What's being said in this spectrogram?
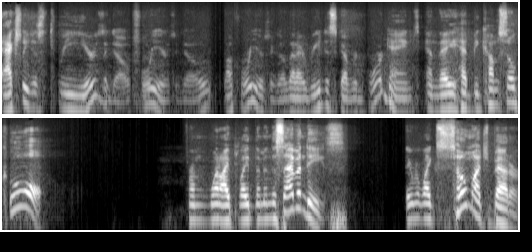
actually just three years ago, four years ago, about four years ago, that I rediscovered board games, and they had become so cool from when I played them in the 70s. They were like so much better.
